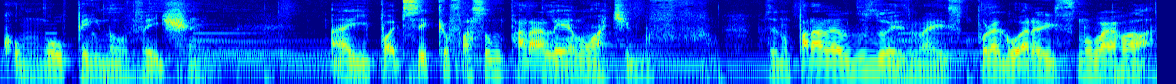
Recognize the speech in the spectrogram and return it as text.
Com Open Innovation. Aí pode ser que eu faça um paralelo, um artigo fazendo um paralelo dos dois, mas por agora isso não vai rolar.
